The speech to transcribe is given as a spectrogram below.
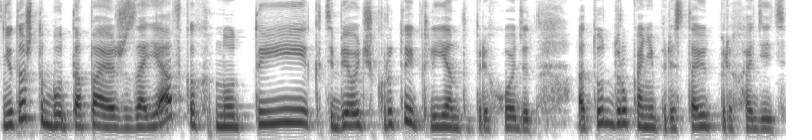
не то чтобы утопаешь в заявках, но ты, к тебе очень крутые клиенты приходят, а тут вдруг они перестают приходить.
